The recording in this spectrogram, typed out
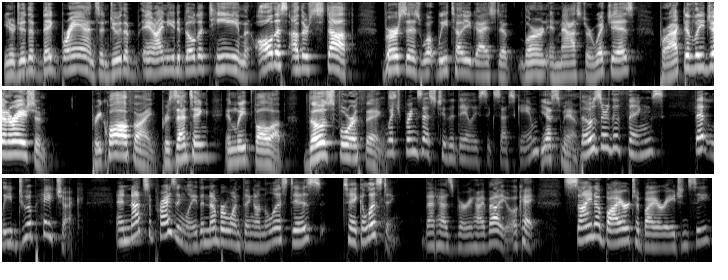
you know, do the big brands and do the and I need to build a team and all this other stuff versus what we tell you guys to learn and master, which is proactive lead generation, pre-qualifying, presenting, and lead follow-up. Those four things. Which brings us to the daily success game. yes, ma'am. Those are the things that lead to a paycheck. And not surprisingly, the number one thing on the list is take a listing. That has very high value. Okay, sign a buyer to buyer agency,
